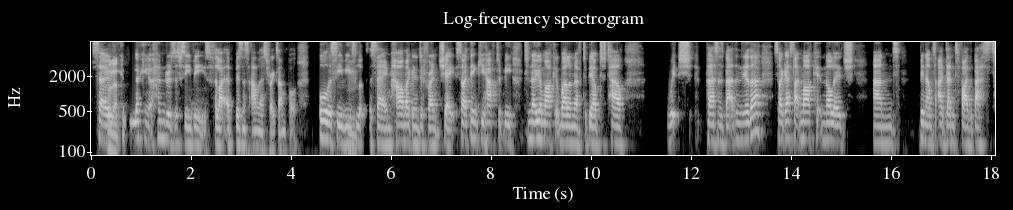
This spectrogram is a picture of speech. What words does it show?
So well, you could be looking at hundreds of CVs for like a business analyst, for example all the CVs mm. look the same. How am I going to differentiate? So I think you have to be to know your market well enough to be able to tell which person is better than the other. So I guess like market knowledge and being able to identify the best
